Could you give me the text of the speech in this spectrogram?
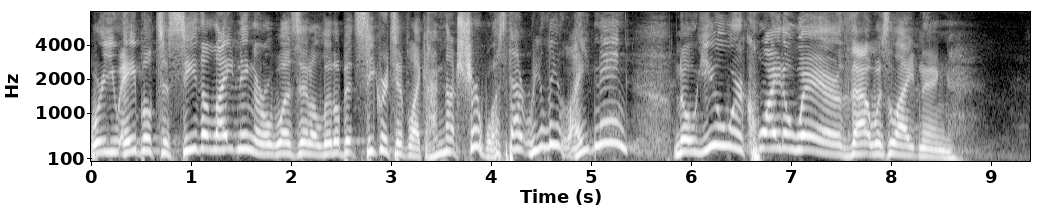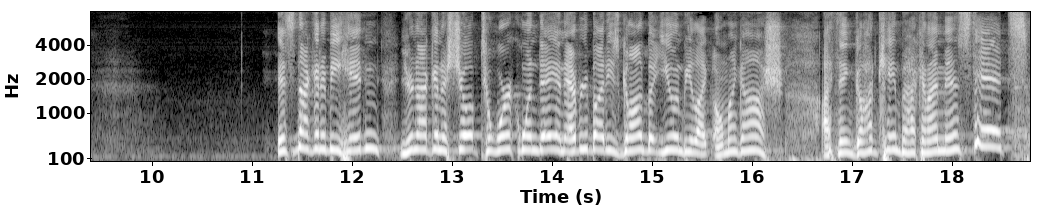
Were you able to see the lightning or was it a little bit secretive? Like, I'm not sure, was that really lightning? No, you were quite aware that was lightning. It's not going to be hidden. You're not going to show up to work one day and everybody's gone but you and be like, oh my gosh, I think God came back and I missed it.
